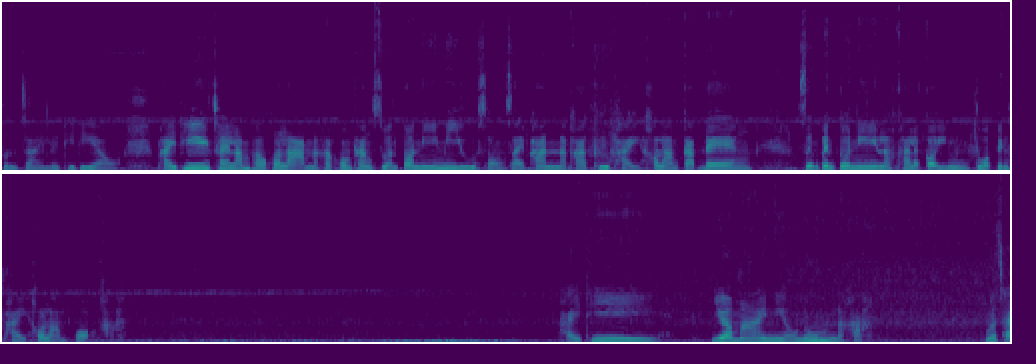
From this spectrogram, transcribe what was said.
สนใจเลยทีเดียว ไผ่ที่ใช้ลำเผาข้าวหลามนะคะ ของทางสวนตอนนี้มีอยู่ 2 สายพันธุ์นะคะ คือไผ่ข้าวหลามกาบแดง ซึ่งเป็นตัวนี้นะคะ แล้วก็อีกหนึ่งตัวเป็นไผ่ข้าวหลามเปาะค่ะ ไผ่ที่เยื่อไม้เหนียวนุ่มนะคะ เมื่อใช้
